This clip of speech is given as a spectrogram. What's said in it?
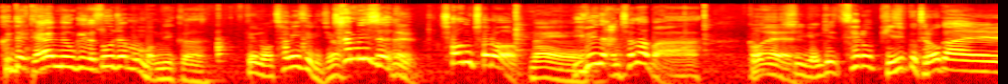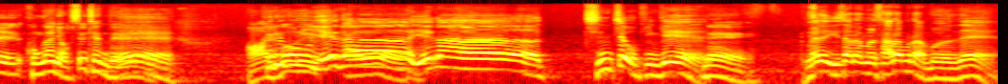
근데 대한민국의 소주하면 뭡니까? 그뭐 참이슬이죠. 참이슬 처음처럼 네. 입에는 안 쳐다봐. 그렇지. 여기 새로 비집고 들어갈 공간이 없을 텐데. 네. 아, 그리고 이거를- 얘가 어. 얘가 진짜 웃긴 게 네. 나는 이 사람을 사람을 안 보는데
